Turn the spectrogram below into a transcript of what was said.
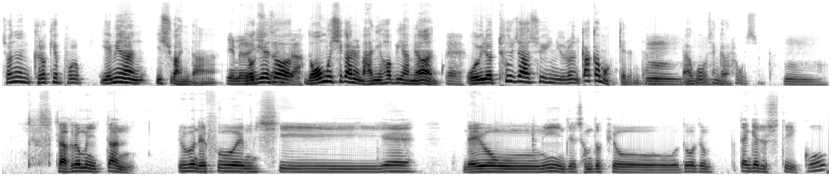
저는 그렇게 볼 예민한 이슈가 아니다. 예민한 여기에서 시간이다. 너무 시간을 많이 허비하면 네. 오히려 투자 수익률은 깎아먹게 된다라고 음. 생각을 하고 있습니다. 음. 자, 그러면 일단 이번 FOMC의 내용이 이제 점도표도 좀 당겨줄 수도 있고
